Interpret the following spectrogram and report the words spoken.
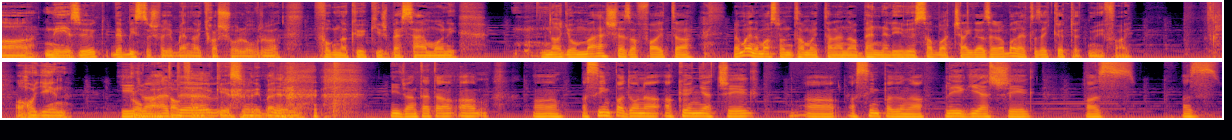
a nézők, de biztos vagyok benne, hogy hasonlóról fognak ők is beszámolni. Nagyon más ez a fajta, mert majdnem azt mondtam, hogy talán a benne lévő szabadság, de azért a balett az egy kötött műfaj. Ahogy én Így próbáltam van, hát, felkészülni belőle. Így van, tehát a, a, a, a színpadon a, a könnyedség, a, a színpadon a légiesség, az, az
